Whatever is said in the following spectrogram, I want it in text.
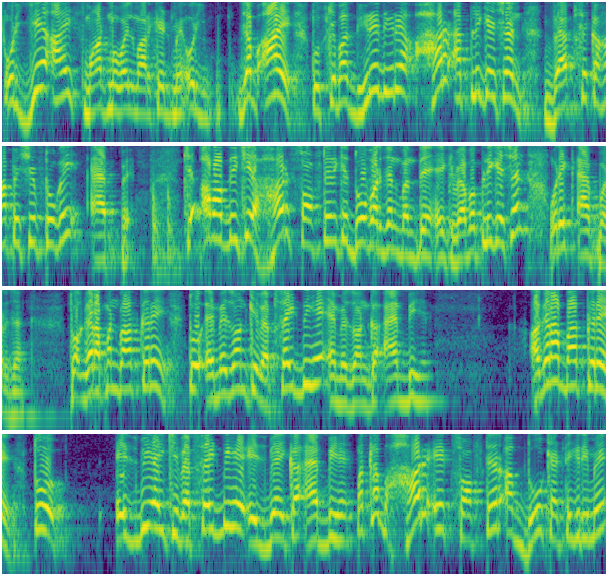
और ये आए स्मार्ट मोबाइल मार्केट में, और जब आए तो उसके बाद धीरे धीरे हर एप्लीकेशन वेब से कहाँ पे शिफ्ट हो गई? ऐप पे। कि अब आप देखिए, हर सॉफ्टवेयर के दो वर्जन बनते हैं, एक वेब एप्लीकेशन और एक ऐप वर्जन तो अगर अपन बात करें तो अमेजोन की वेबसाइट भी है अमेजोन का ऐप भी है। अगर आप बात करें तो एसबीआई की वेबसाइट भी है एस का ऐप भी है। मतलब हर एक सॉफ्टवेयर अब दो कैटेगरी में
